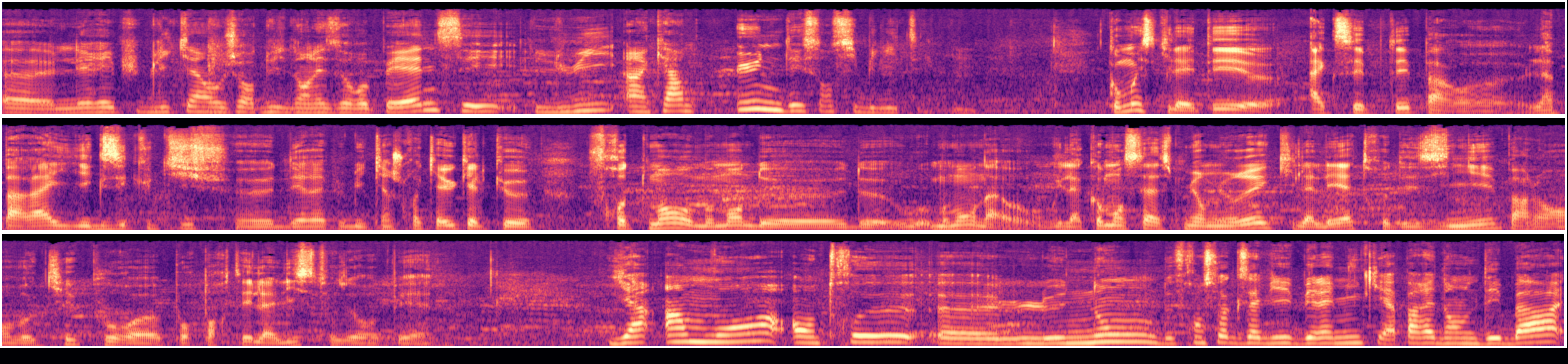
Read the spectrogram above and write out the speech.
euh, les républicains aujourd'hui dans les européennes, c'est lui incarne une des sensibilités. Comment est-ce qu'il a été euh, accepté par euh, l'appareil exécutif des Républicains? Je crois qu'il y a eu quelques frottements au moment, de, au moment où, il a commencé à se murmurer qu'il allait être désigné par Laurent Wauquiez pour, pour porter la liste aux européennes. Il y a un mois entre euh, le nom de François-Xavier Bellamy qui apparaît dans le débat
